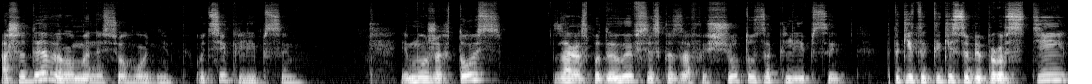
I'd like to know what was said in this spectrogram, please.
А шедевр у мене сьогодні оці кліпси. І може хтось зараз подивився і сказав, і що то за кліпси? Такі, такі собі прості,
